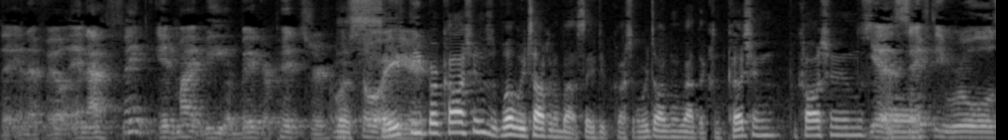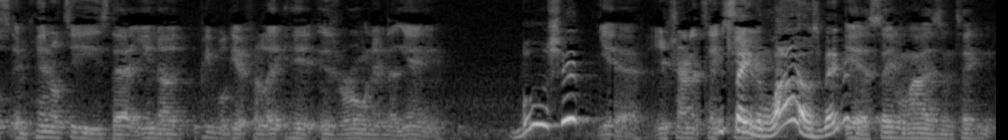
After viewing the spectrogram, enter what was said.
the NFL, and I think it might be a bigger picture The safety here. precautions? What are we talking about? Safety precautions? We're talking about the concussion precautions. Yeah, safety rules and penalties that you know people get for late hit is ruining the game. Bullshit. Yeah, you're trying to take You care- saving lives, baby. Yeah, saving lives and taking.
